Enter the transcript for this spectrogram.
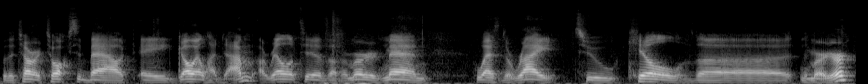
where the Torah talks about a Goel Hadam, a relative of a murdered man who has the right to kill the, the murderer.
